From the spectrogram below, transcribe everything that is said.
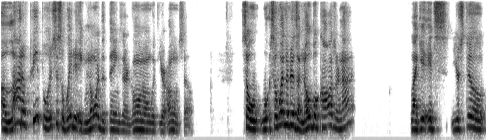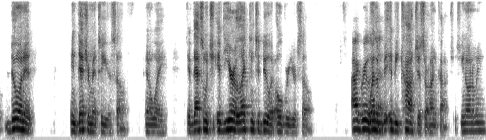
a lot of people, it's just a way to ignore the things that are going on with your own self. So so whether there's a noble cause or not, like it's you're still doing it in detriment to yourself in a way if that's what you, if you're electing to do it over yourself I agree with whether that. it be conscious or unconscious you know what i mean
